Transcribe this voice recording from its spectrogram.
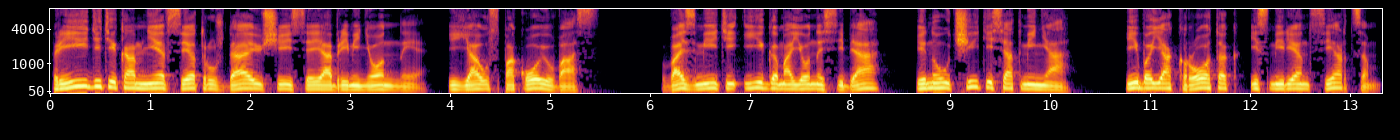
Придите ко мне все труждающиеся и обремененные, и я успокою вас. Возьмите иго мое на себя и научитесь от меня, ибо я кроток и смирен сердцем,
